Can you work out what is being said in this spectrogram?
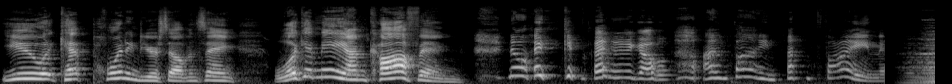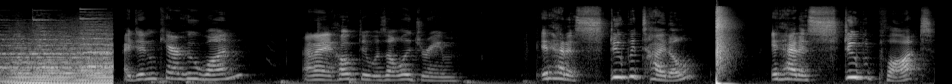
You kept pointing to yourself and saying, Look at me, I'm coughing. No, I get ready to go. I'm fine. I'm fine. I didn't care who won, and I hoped it was all a dream. It had a stupid title. It had a stupid plot.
